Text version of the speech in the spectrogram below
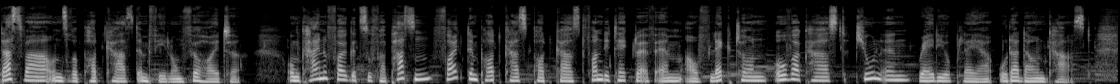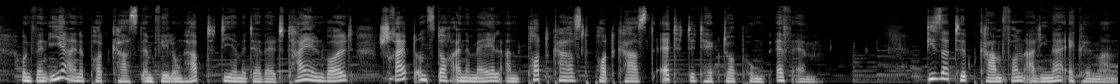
Das war unsere Podcast-Empfehlung für heute. Um keine Folge zu verpassen, folgt dem Podcast Podcast von Detektor FM auf Lekton, Overcast, TuneIn, Radio Player oder Downcast. Und wenn ihr eine Podcast-Empfehlung habt, die ihr mit der Welt teilen wollt, schreibt uns doch eine Mail an podcastpodcast@detektor.fm. Dieser Tipp kam von Alina Eckelmann.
